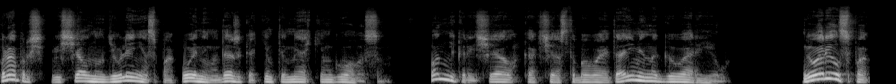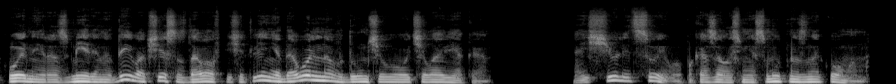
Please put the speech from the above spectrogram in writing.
Прапорщик вещал на удивление спокойным и даже каким-то мягким голосом. Он не кричал, как часто бывает, а именно говорил. Говорил спокойно и размеренно, да и вообще создавал впечатление довольно вдумчивого человека. А еще лицо его показалось мне смутно знакомым.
